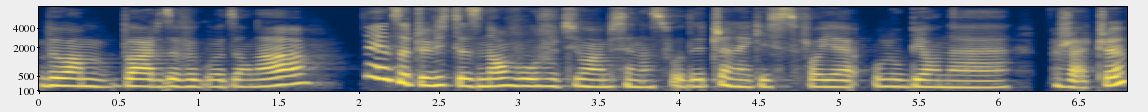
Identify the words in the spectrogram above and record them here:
Byłam bardzo wygłodzona, więc oczywiście znowu rzuciłam się na słodycze, na jakieś swoje ulubione rzeczy.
